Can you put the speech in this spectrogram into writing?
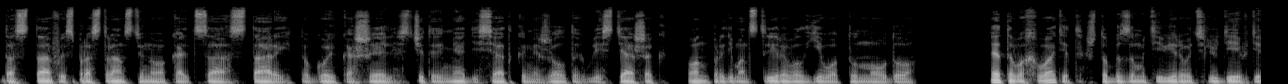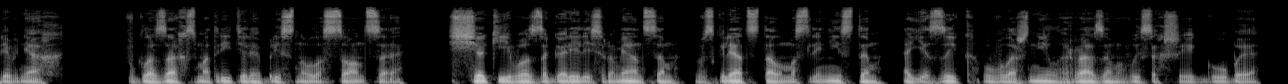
Достав из пространственного кольца старый тугой кошель с четырьмя десятками желтых блестяшек, он продемонстрировал его Тунуду. Этого хватит, чтобы замотивировать людей в деревнях. В глазах смотрителя блеснуло солнце. Щеки его загорелись румянцем, взгляд стал маслянистым, а язык увлажнил разом высохшие губы.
